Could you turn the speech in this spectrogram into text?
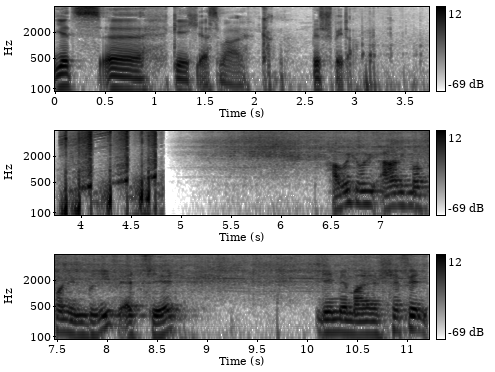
Jetzt äh, gehe ich erstmal kacken. Bis später. Habe ich euch eigentlich mal von dem Brief erzählt, den mir meine Chefin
